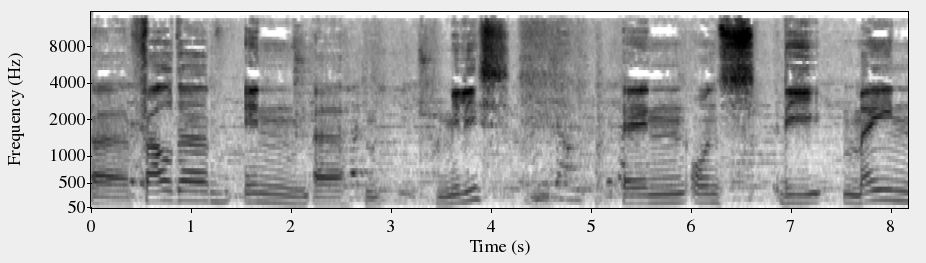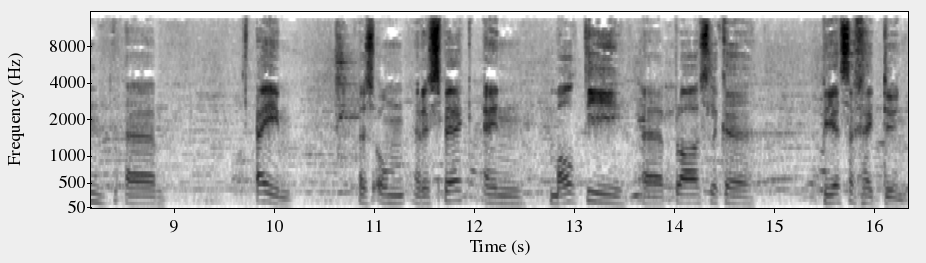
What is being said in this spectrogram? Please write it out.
uh velde in uh milies en ons die main uh aim is om respek en multi uh, plaaslike besigheid doen.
